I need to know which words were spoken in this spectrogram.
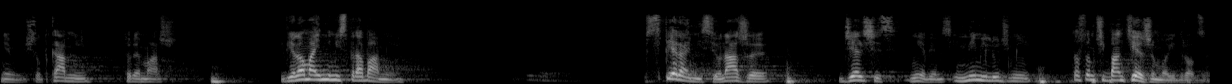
nie wiem, środkami, które masz. i wieloma innymi sprawami. Wspieraj misjonarzy, dziel się, z, nie wiem, z innymi ludźmi. To są ci bankierzy, moi drodzy.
